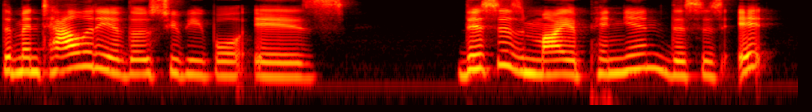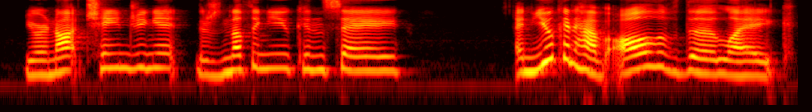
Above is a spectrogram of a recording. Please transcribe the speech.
The mentality of those two people is this is my opinion, this is it. You're not changing it. There's nothing you can say. And you can have all of the like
